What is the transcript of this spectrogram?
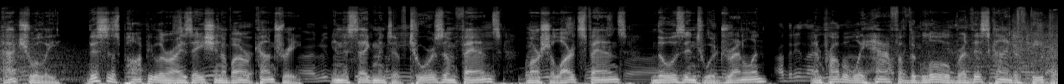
Actually, this is popularization of our country in the segment of tourism fans, martial arts fans, those into adrenaline, and probably half of the globe are this kind of people.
